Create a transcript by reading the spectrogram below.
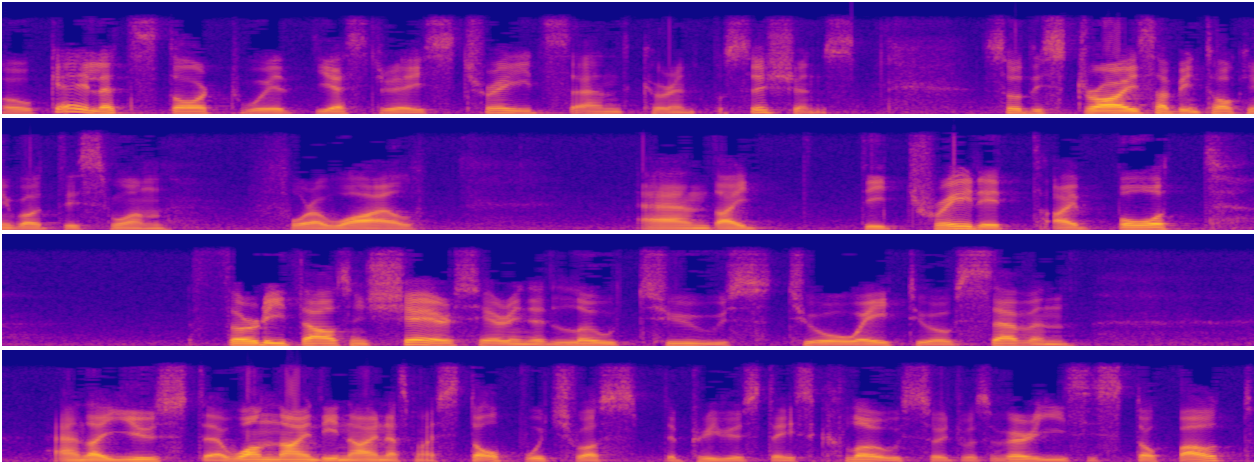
Okay, let's start with yesterday's trades and current positions. So the Dries, I've been talking about this one for a while, and I did trade it. I bought 30,000 shares here in the low twos, 208, 207, and I used uh, 199 as my stop, which was the previous day's close, so it was a very easy stop out.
